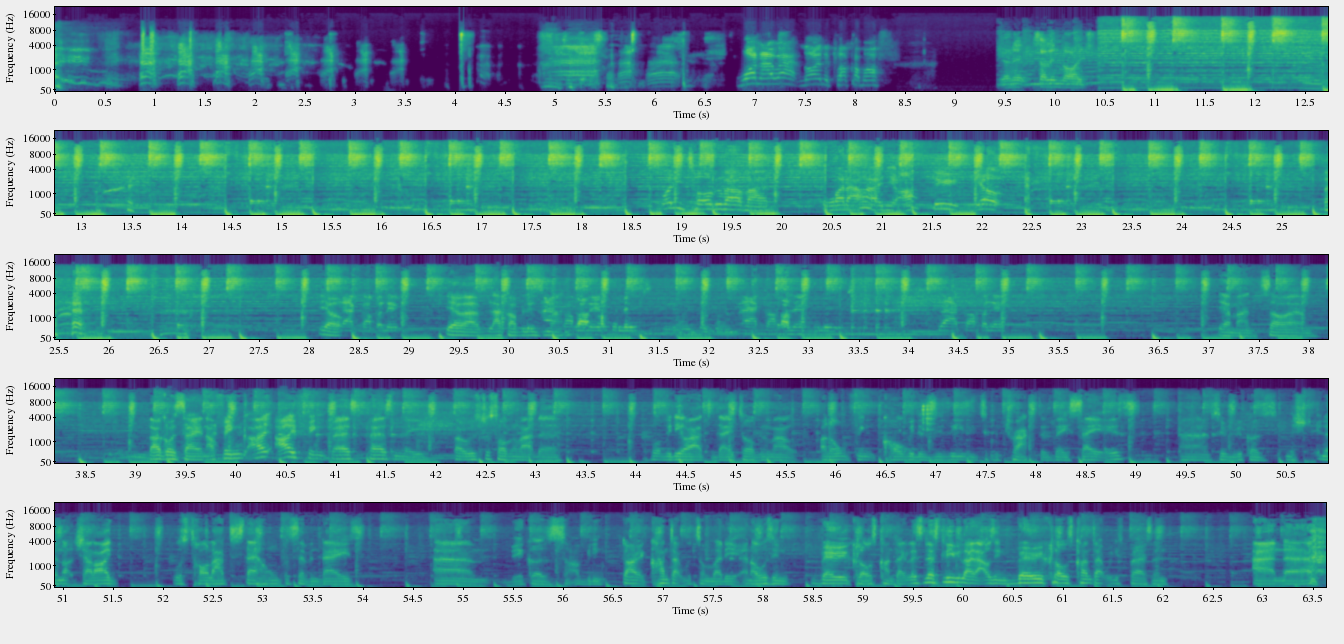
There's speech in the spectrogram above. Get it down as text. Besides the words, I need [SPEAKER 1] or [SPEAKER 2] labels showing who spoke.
[SPEAKER 1] alive. One hour, nine o'clock. I'm off.
[SPEAKER 2] Yeah, Nick, tell him Nige.
[SPEAKER 3] What are you talking about, man? One hour and you're off, dude. Yo. Yo,
[SPEAKER 1] Black Apocalypse.
[SPEAKER 3] Yeah, man. Black
[SPEAKER 1] Black
[SPEAKER 3] man.
[SPEAKER 1] Apocalypse. Black Apocalypse. Black Apocalypse.
[SPEAKER 3] Yeah, man. So, um, like I was saying, I think I, I think pers- personally. So I was just talking about the put video out today talking about. I don't think COVID is as easy to contract as they say it is. Uh, simply because, in a sh- in a nutshell, I was told I had to stay home for seven days um, because I've been in direct contact with somebody and I was in very close contact. Let's let's leave it like that. I was in very close contact with this person, and uh,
